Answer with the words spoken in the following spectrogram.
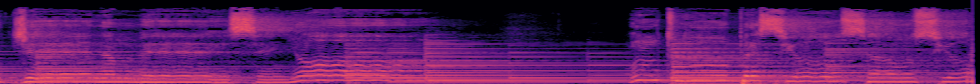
y lléname, Señor, con tu preciosa unción.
